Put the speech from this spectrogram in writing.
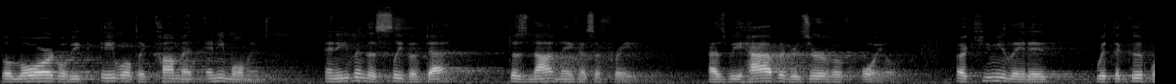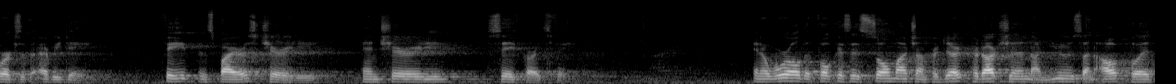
The Lord will be able to come at any moment, and even the sleep of death does not make us afraid, as we have a reserve of oil accumulated with the good works of every day. Faith inspires charity, and charity safeguards faith. In a world that focuses so much on produ- production, on use, on output,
